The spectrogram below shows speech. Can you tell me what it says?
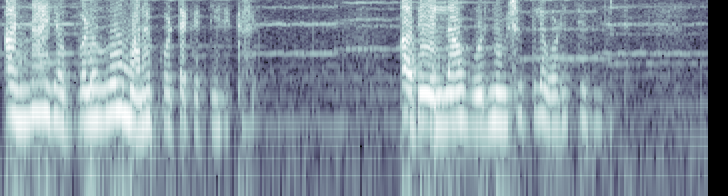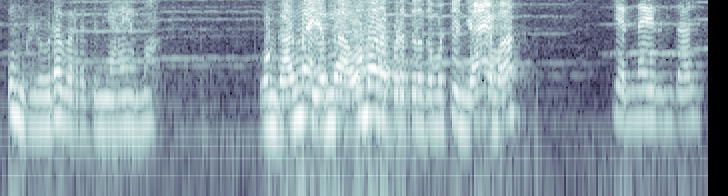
அண்ணா எவ்வளவோ மனக்கோட்டை கட்டியிருக்காரு. அதையெல்லாம் ஒரு நிமிஷத்துல உடைச்சிருந்துட்டு உங்களோட வர்றது நியாயமா? உங்க அண்ணன் என்ன அவமானப்படுத்துறது மட்டும் நியாயமா? என்ன இருந்தாலும்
